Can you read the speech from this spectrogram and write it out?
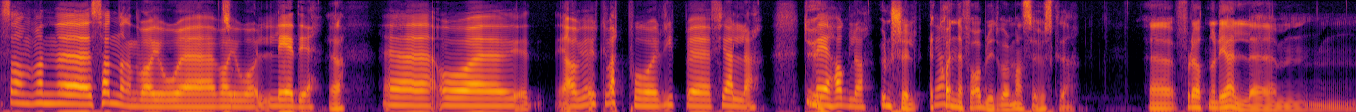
så, men uh, søndagen var jo, uh, var jo ledige. Ja. Eh, og eh, ja, vi har jo ikke vært på Rypefjellet Du- med hagla. Unnskyld, jeg kan jeg få avbryte bare mens jeg husker det? Eh, fordi at når det gjelder um,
